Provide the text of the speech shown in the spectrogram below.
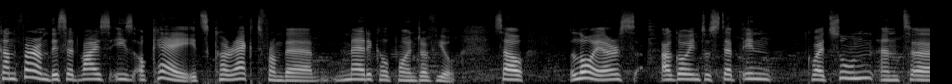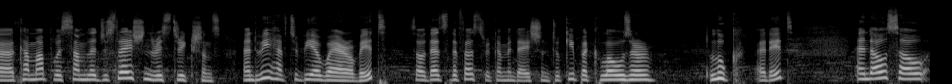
confirm this advice is okay? It's correct from the medical point of view. So lawyers are going to step in quite soon and uh, come up with some legislation restrictions, and we have to be aware of it. So that's the first recommendation to keep a closer look at it. And also,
